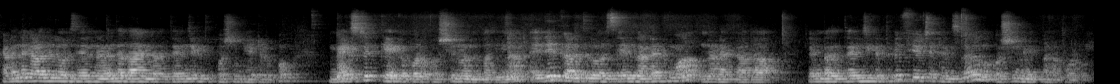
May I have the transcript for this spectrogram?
கடந்த காலத்தில் ஒரு செயல் நடந்ததா என்பதை தெரிஞ்சுக்கிறது கொஸ்டின் கேட்டிருக்கோம். நெக்ஸ்ட் கேட்க போகிற கொஸ்டின் வந்து பார்த்தீங்கன்னா எதிர்காலத்தில் ஒரு செயல் நடக்குமா? நடக்காதா? என்பதை தெரிஞ்சுக்கிறதுக்கு ஃபியூச்சர் டென்ஸில் நம்ம கொஸ்டின் மேக் பண்ண போகிறோம்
